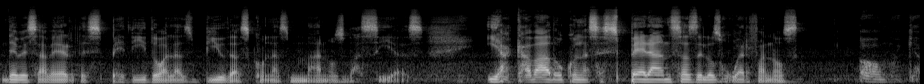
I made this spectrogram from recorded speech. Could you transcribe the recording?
Debes haber despedido a las viudas con las manos vacías y acabado con las esperanzas de los huérfanos. Oh my God.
